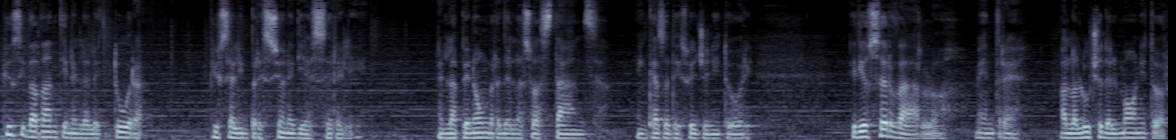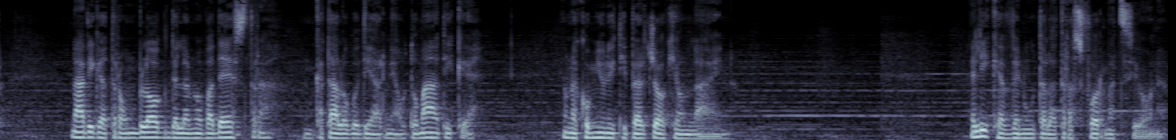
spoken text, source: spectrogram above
Più si va avanti nella lettura, più si ha l'impressione di essere lì, nella penombra della sua stanza, in casa dei suoi genitori, e di osservarlo mentre, alla luce del monitor, naviga tra un blog della nuova destra, un catalogo di armi automatiche e una community per giochi online. È lì che è avvenuta la trasformazione.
